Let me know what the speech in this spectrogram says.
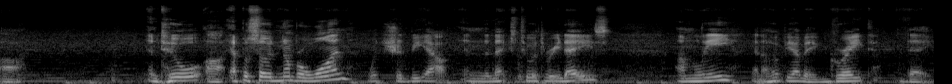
Uh, until uh, episode number one, which should be out in the next two or three days, I'm Lee, and I hope you have a great day.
